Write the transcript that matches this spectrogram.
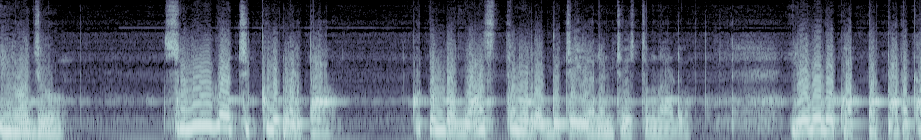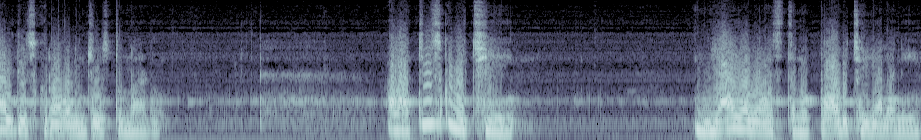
ఈరోజు సులువుగా చిక్కులు పెడతా కుటుంబ వ్యవస్థను రద్దు చేయాలని చూస్తున్నాడు. ఏదేదో కొత్త పథకాలు తీసుకురావాలని చూస్తున్నాడు. అలా తీసుకుని వచ్చి న్యాయ వ్యవస్థను పాడు చేయాలని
